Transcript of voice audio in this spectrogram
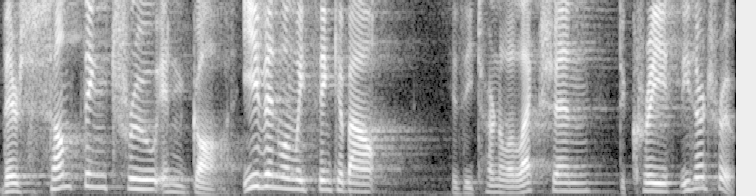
There's something true in God. Even when we think about his eternal election, decrees, these are true.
